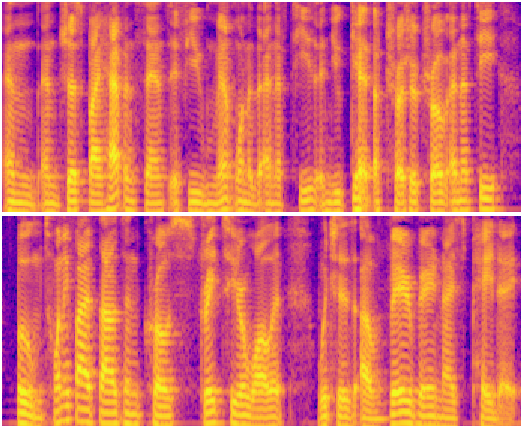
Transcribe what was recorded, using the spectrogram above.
and and just by happenstance, if you mint one of the NFTs and you get a treasure trove NFT, boom, 25,000 CROs straight to your wallet, which is a very, very nice payday.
